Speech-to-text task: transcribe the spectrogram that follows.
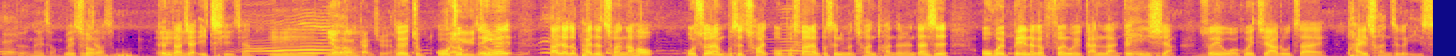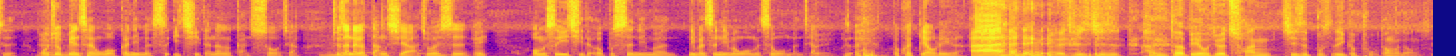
的那种，没错，叫什么？跟大家一起这样，嗯，你有那种感觉？对，就我就因为大家都拍着船，然后。我虽然不是传，我不虽然不是你们传团的人，但是我会被那个氛围感染跟影响，所以我会加入在拍船这个仪式，我就变成我跟你们是一起的那个感受，这样就在那个当下就会是哎、欸，我们是一起的，而不是你们，你们是你们，我们是我们这样。我说哎、欸，都快掉泪了。哎，对，其实其实很特别，我觉得船其实不是一个普通的东西，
